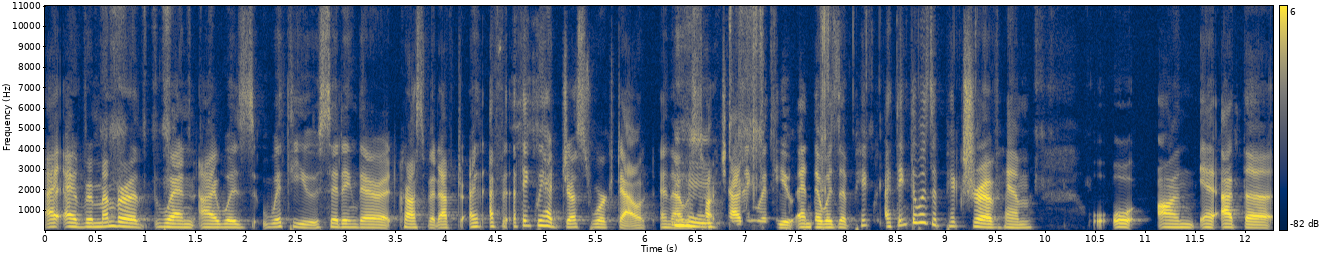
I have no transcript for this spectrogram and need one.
I, I remember when I was with you sitting there at CrossFit after I, I think we had just worked out and I was mm-hmm. ta- chatting with you. And there was a pic I think there was a picture of him or on at the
